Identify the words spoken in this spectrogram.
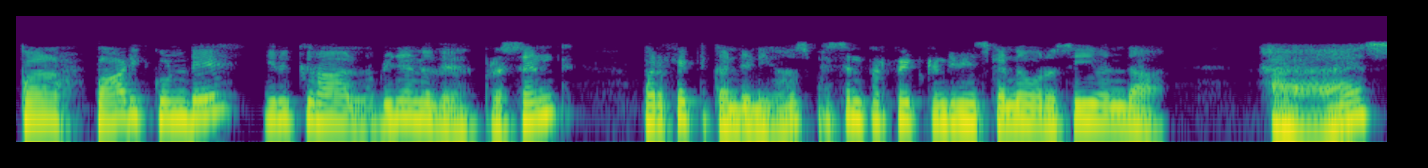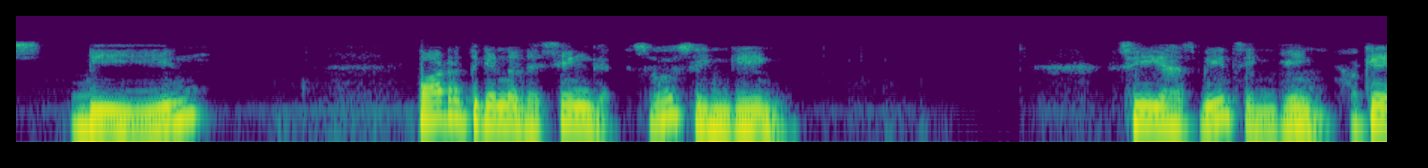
பா பாடிக்கொண்டே இருக்கிறாள். அப்படின்னு என்னது? Present perfect continuous present perfect கண்டினியூஸ்க்கு என்ன ஒரு சி வந்தா? ஹேஸ் பீன் பாடுறதுக்கு என்னது? Sing so singing she has been singing okay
